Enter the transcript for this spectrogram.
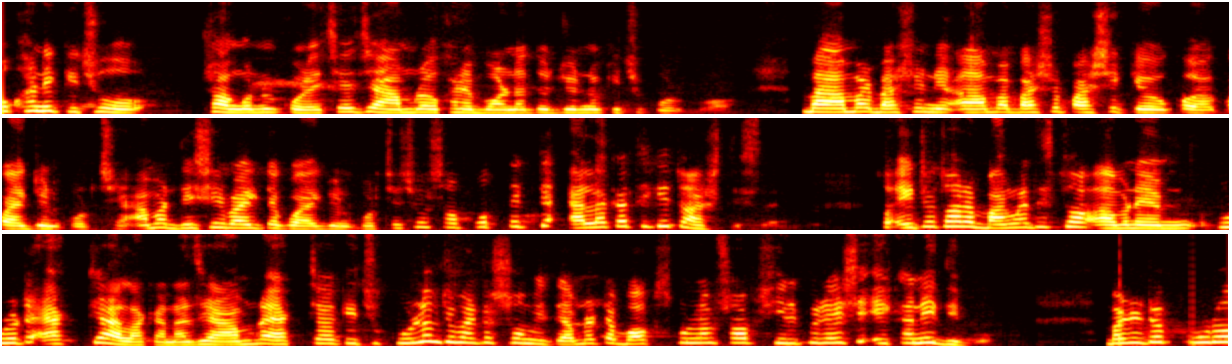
ওখানে কিছু সংগঠন করেছে যে আমরা ওখানে বর্ণাদের জন্য কিছু করব। বা আমার বাসা আমার বাসার পাশে কেউ কয়েকজন করছে, আমার দেশের বাড়িতে কয়েকজন করছে সব প্রত্যেকটা এলাকা থেকেই তো আসতেছে। তো এটা তো আর বাংলাদেশ তো মানে পুরোটা একটা এলাকা না, যে আমরা একটা কিছু করলাম, যেমন একটা সমিতি, আমরা একটা বক্স করলাম, সব শিল্পীরা এসে এখানেই দিব। বাট এটা পুরো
